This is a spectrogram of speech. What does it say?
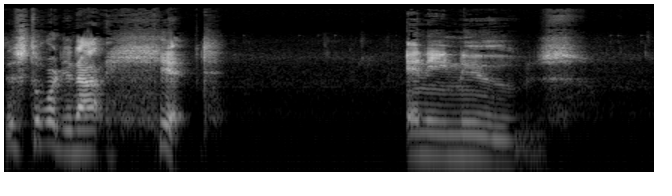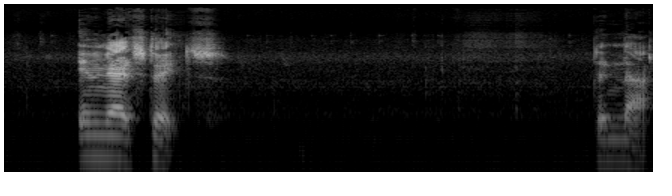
This story did not hit any news in the United States. Did not.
